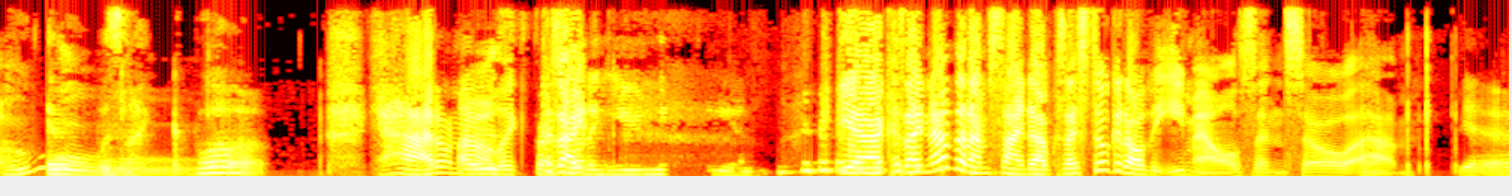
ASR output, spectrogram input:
oh, It was like, what? Yeah, I don't know, I was like because I of uni. And... yeah, because I know that I'm signed up because I still get all the emails, and so um, yeah.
